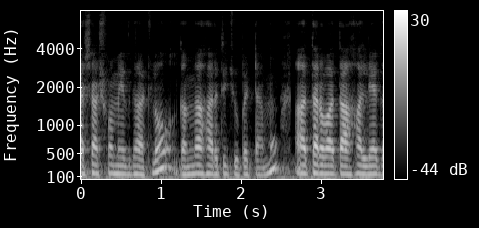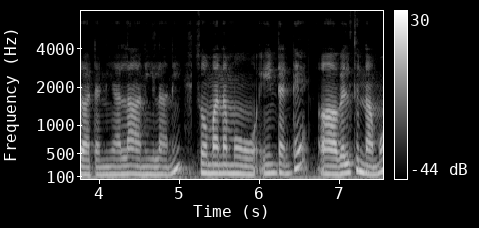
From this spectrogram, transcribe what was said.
దశాశ్వమేధ్ ఘాట్లో గంగా హారతి చూపెట్టాము. ఆ తర్వాత అహల్య ఘాట్ అని అలా అని ఇలా అని. సో మనము ఏంటంటే వెళ్తున్నాము.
